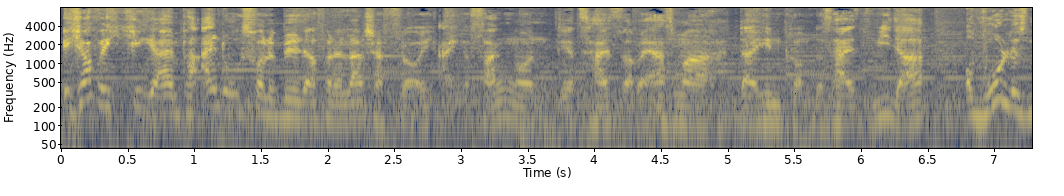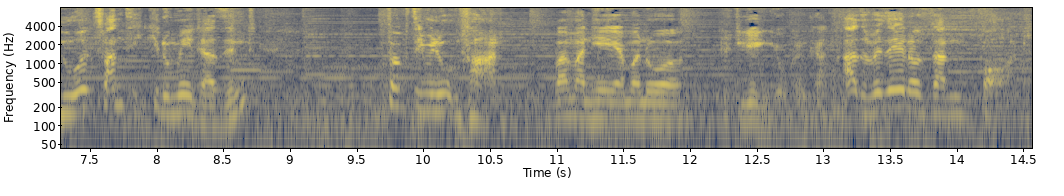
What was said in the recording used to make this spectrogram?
Ich hoffe, ich kriege ein paar eindrucksvolle Bilder von der Landschaft für euch eingefangen und jetzt heißt es aber erstmal dahin kommen. Das heißt wieder, obwohl es nur 20 Kilometer sind, 50 Minuten fahren, weil man hier ja immer nur durch die Gegend juckeln kann. Also wir sehen uns dann vor Ort.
